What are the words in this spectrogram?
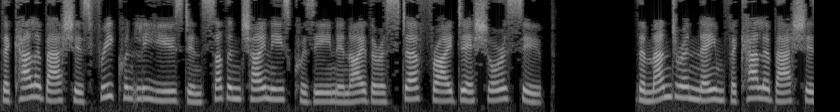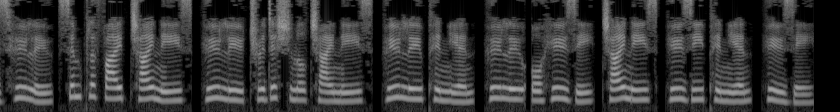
The calabash is frequently used in southern Chinese cuisine in either a stir-fry dish or a soup. The Mandarin name for calabash is hulu simplified Chinese, hulu traditional Chinese, hulu pinyin, hulu or huzi Chinese, huzi pinyin, huzi.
